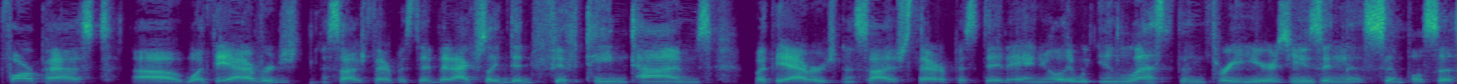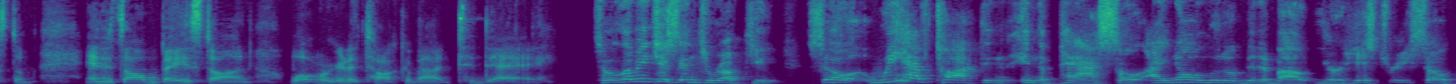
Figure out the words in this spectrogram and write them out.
far past uh, what the average massage therapist did, but actually did 15 times what the average massage therapist did annually in less than three years using this simple system. And it's all based on what we're going to talk about today. So let me just interrupt you. So we have talked in, in the past, so I know a little bit about your history. So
